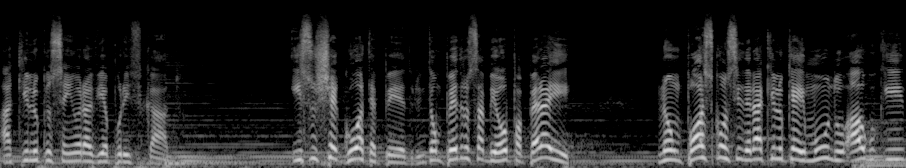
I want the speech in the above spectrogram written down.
aquilo que o Senhor havia purificado. Isso chegou até Pedro. Então Pedro sabia: opa, peraí. Não posso considerar aquilo que é imundo algo que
